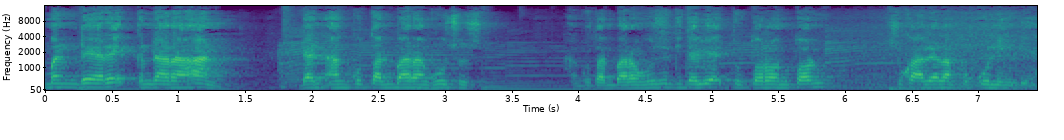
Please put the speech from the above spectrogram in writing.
menderek kendaraan dan angkutan barang khusus. Angkutan barang khusus kita lihat tuh Toronton suka ada lampu kuning dia.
